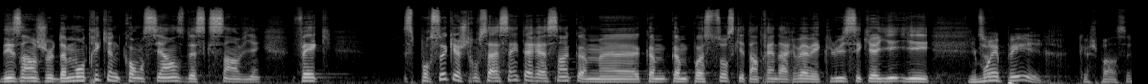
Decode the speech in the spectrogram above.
des enjeux, de montrer qu'il y a une conscience de ce qui s'en vient. Fait que c'est pour ça que je trouve ça assez intéressant comme, euh, comme, comme posture, ce qui est en train d'arriver avec lui, c'est qu'il est- il est, Il est Tu- moins pire que je pensais.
